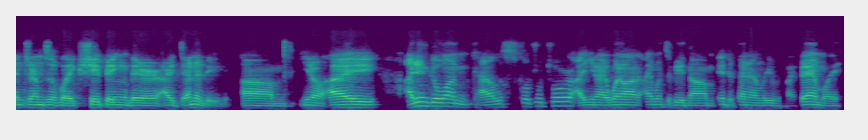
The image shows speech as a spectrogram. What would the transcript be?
in terms of like shaping their identity. Um, you know, I I didn't go on Catalyst cultural tour. I you know I went on I went to Vietnam independently with my family,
